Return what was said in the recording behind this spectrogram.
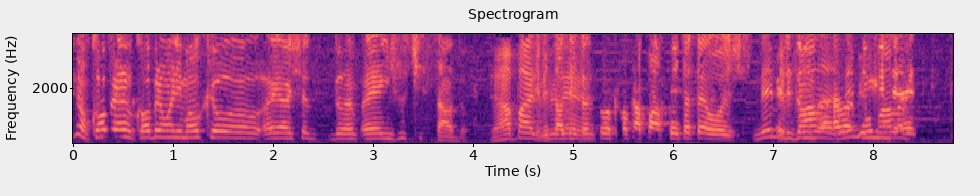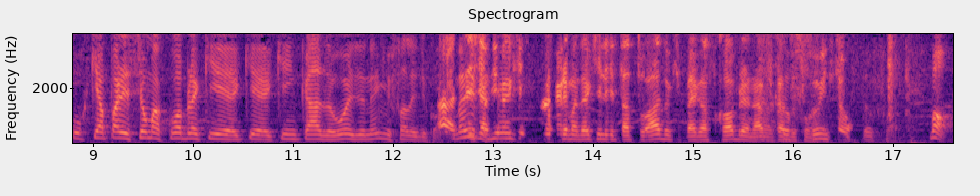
Não, cobra, cobra é um animal que eu, eu acho é injustiçado. É, rapaz, ele tá é... tentando colocar o capacete até hoje. Nem me Eles fala, nem me fala porque apareceu uma cobra aqui, aqui, aqui em casa hoje, nem me falei de cobra. Ah, Mas, você já viu aquele programa daquele tatuado que pega as cobras na ah, África do fora, Sul, então? Tô fora. Bom,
